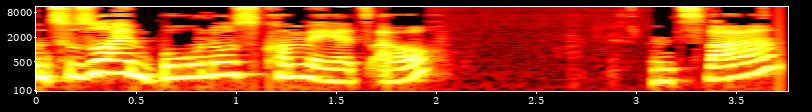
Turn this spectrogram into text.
Und zu so einem Bonus kommen wir jetzt auch. Und zwar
